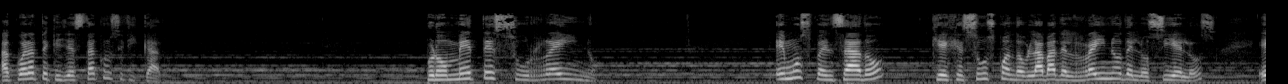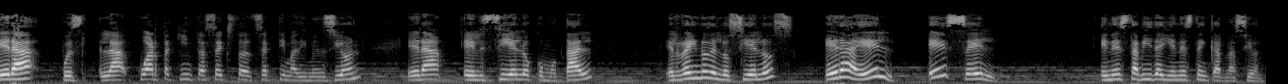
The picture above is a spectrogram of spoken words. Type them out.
Acuérdate que ya está crucificado. Promete su reino. Hemos pensado que Jesús cuando hablaba del reino de los cielos era pues la cuarta, quinta, sexta, séptima dimensión era el cielo como tal. El reino de los cielos era Él, es Él, en esta vida y en esta encarnación.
